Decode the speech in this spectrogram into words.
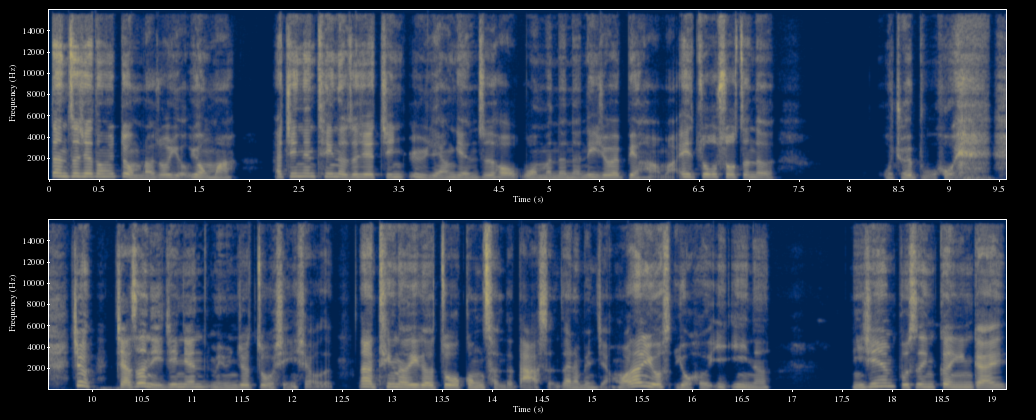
但这些东西对我们来说有用吗？啊，今天听了这些金玉良言之后，我们的能力就会变好吗？诶，多说真的，我觉得不会。就假设你今天明明就做行销的，那听了一个做工程的大神在那边讲话，那有有何意义呢？你今天不是更应该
